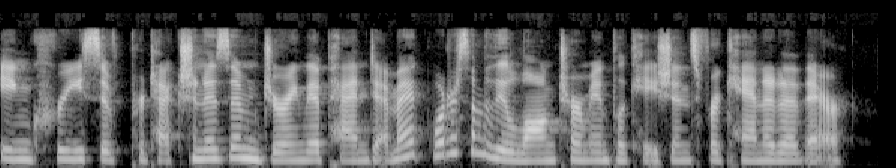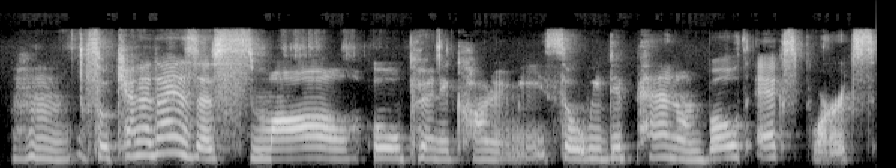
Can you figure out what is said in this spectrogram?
increase of protectionism during the pandemic? What are some of the long term implications for Canada there? Mm-hmm. So Canada is a small open economy. So we depend on both exports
